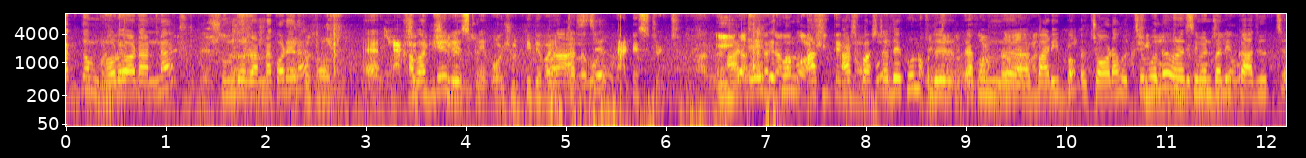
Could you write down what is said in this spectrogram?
একদম ঘরোয়া রান্না সুন্দর রান্না করে এরা। খাবার খেয়ে রেস্ট নেব। পঁয়ষট্টিতে আসছে। আর এই দেখুন আশপাশটা দেখুন ওদের এখন বাড়ি চওড়া হচ্ছে বলে ওরা সিমেন্ট বালির কাজ হচ্ছে।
